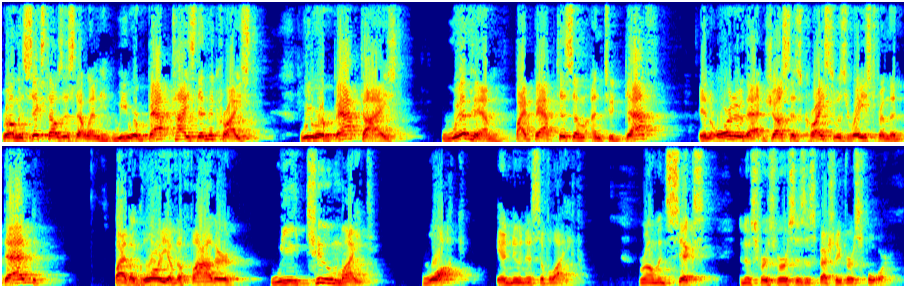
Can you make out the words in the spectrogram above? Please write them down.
Romans 6 tells us that when we were baptized into Christ, we were baptized with him by baptism unto death in order that just as Christ was raised from the dead by the glory of the Father, we too might walk in newness of life. Romans 6, in those first verses, especially verse 4.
